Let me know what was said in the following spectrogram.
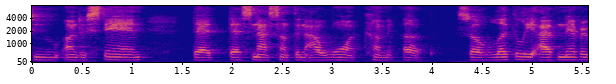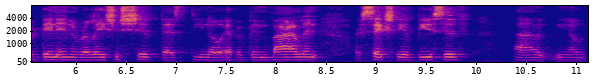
to understand that that's not something I want coming up. So luckily, I've never been in a relationship that's, you know, ever been violent or sexually abusive. Uh, you know,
